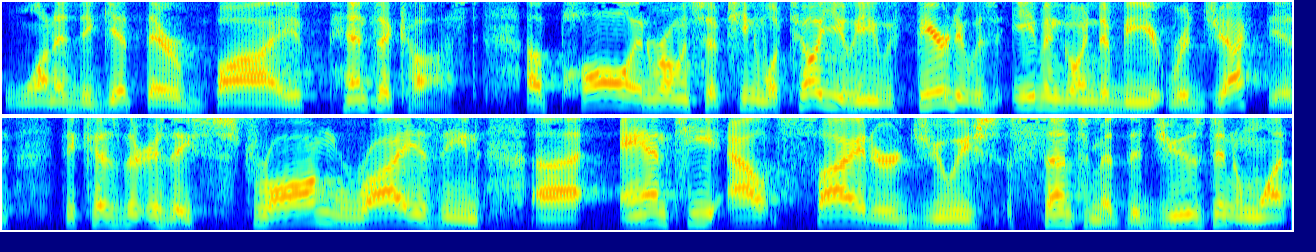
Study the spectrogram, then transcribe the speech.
wanted to get there by Pentecost. Uh, Paul in Romans 15 will tell you he feared it was even going to be rejected because there is a strong rising uh, anti outsider Jewish sentiment. The Jews didn't want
